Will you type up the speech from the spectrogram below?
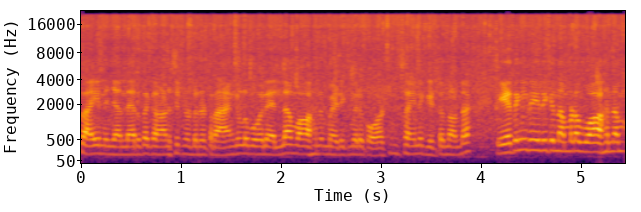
സൈൻ ഞാൻ നേരത്തെ കാണിച്ചിട്ടുണ്ട്. ഒരു ട്രാങ്കിൾ പോലെ എല്ലാം വാഹനം മേടിക്കുമ്പോൾ ഒരു കോഷൻ സൈൻ കിട്ടുന്നുണ്ട്. ഏതെങ്കിലും രീതിക്ക് നമ്മുടെ വാഹനം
